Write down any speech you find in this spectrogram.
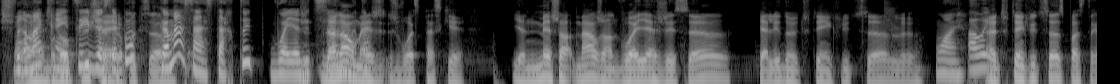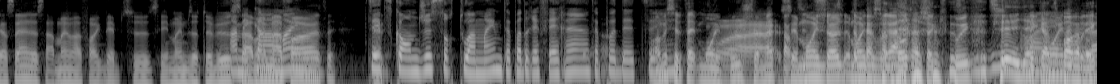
je suis vraiment Ouais, plus, craintive. Je sais pas. Comment ça a starté de voyager tout seul? non, non, mais je, je vois, c'est parce que il y a une méchante marge entre voyager seul puis aller d'un tout inclus tout seul. là. Ouais. Ah oui. Un tout inclus tout seul, c'est pas stressant. là, C'est la même affaire que d'habitude. C'est les mêmes autobus, Ah, c'est la même affaire. tu comptes juste sur toi-même, t'as pas de référent, t'as pas de. tu sais. Ouais, mais c'est peut-être moins peu, Ouais, justement, de c'est partir moins- seul, c'est t'as personne d'autre à t'occuper. Ouais. Quand tu pars avec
